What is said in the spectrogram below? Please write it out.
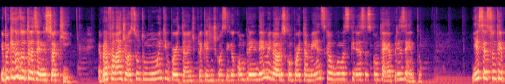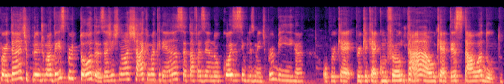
E por que, que eu estou trazendo isso aqui? É para falar de um assunto muito importante para que a gente consiga compreender melhor os comportamentos que algumas crianças com TEA apresentam. E esse assunto é importante para, de uma vez por todas, a gente não achar que uma criança está fazendo coisas simplesmente por birra, ou porque, porque quer confrontar, ou quer testar o adulto.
